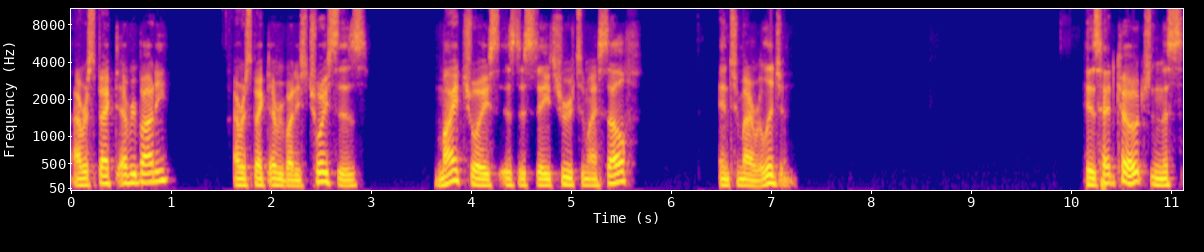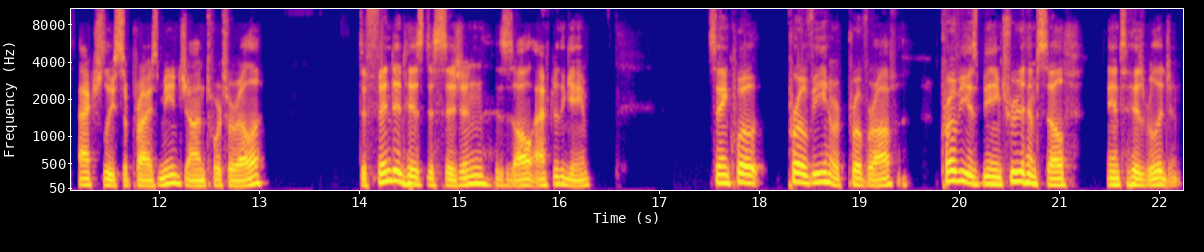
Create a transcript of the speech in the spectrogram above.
I respect everybody. I respect everybody's choices. My choice is to stay true to myself and to my religion. His head coach, and this actually surprised me, John Tortorella, defended his decision. This is all after the game, saying, quote, Provi or Provorov, Provi is being true to himself and to his religion.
